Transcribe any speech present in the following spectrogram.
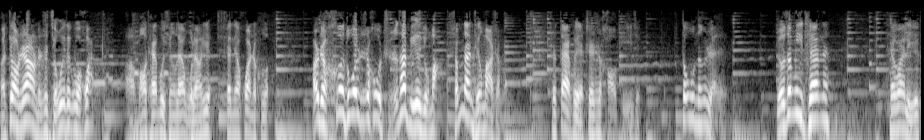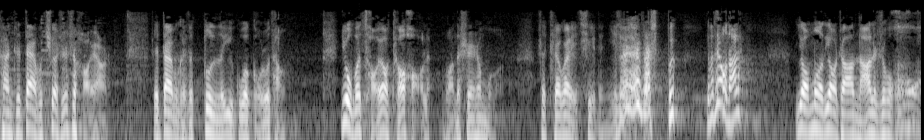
啊，掉这样的，这酒也得给我换啊。茅台不行，来五粮液，天天换着喝，而且喝多了之后，指着他鼻子就骂，什么难听骂什么。这大夫也真是好脾气，都能忍。有这么一天呢，铁拐李一看这大夫确实是好样的，这大夫给他炖了一锅狗肉汤，又把草药调好了，往他身上抹。这铁拐李气的，你这不是不用，你把这药拿来。药沫子、药渣拿来之后，哗，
